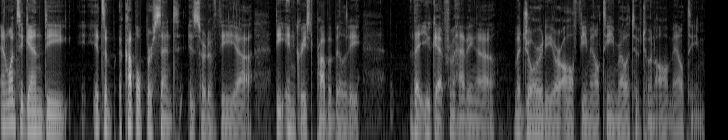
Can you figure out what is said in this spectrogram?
And once again, the it's a, a couple percent is sort of the uh, the increased probability that you get from having a majority or all female team relative to an all male team.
